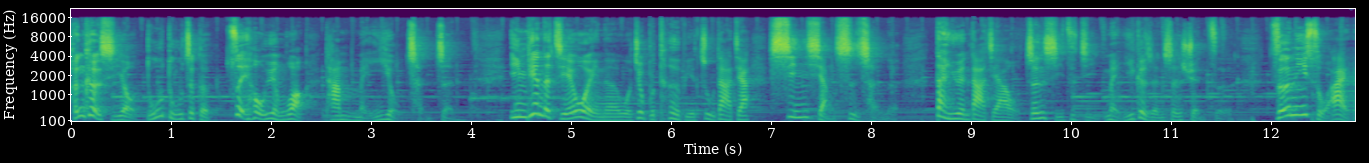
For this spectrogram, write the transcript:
很可惜哦，独独这个最后愿望，他没有成真。影片的结尾呢，我就不特别祝大家心想事成了。但愿大家哦，珍惜自己每一个人生选择，择你所爱，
